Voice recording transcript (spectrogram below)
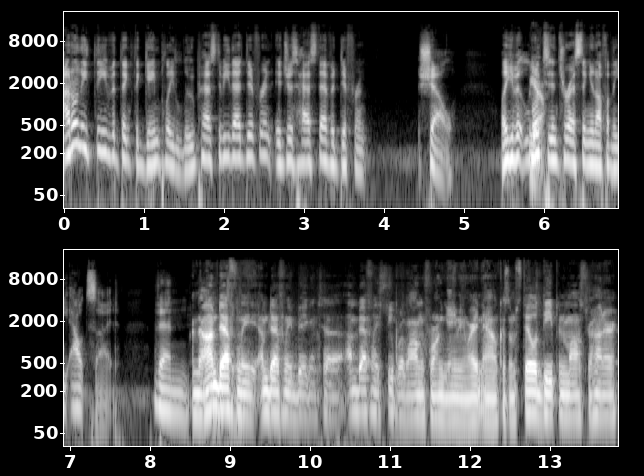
I don't even think the gameplay loop has to be that different. It just has to have a different shell. Like if it Yeah. looks interesting enough on the outside, then No, I'm definitely I'm definitely big into I'm definitely super long form gaming right now because I'm still deep in Monster Hunter.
